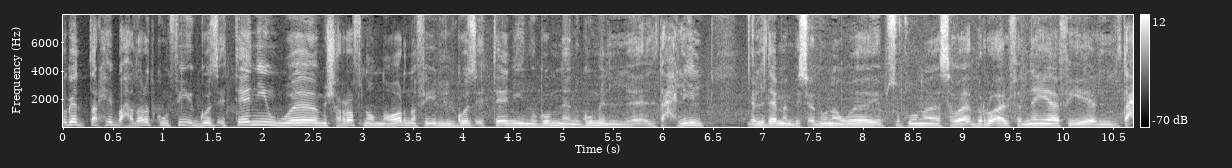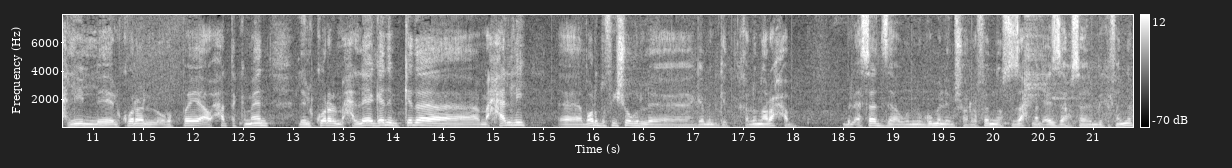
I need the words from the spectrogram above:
بجد ترحيب بحضراتكم في الجزء الثاني ومشرفنا ومنورنا في الجزء الثاني نجومنا نجوم ال- التحليل اللي دايما بيسعدونا ويبسطونا سواء بالرؤى الفنية في التحليل للكرة الأوروبية أو حتى كمان للكرة المحلية. جانب كده محلي آه، برضو في شغل آه، جامد جدا. خلونا نرحب بالأساتذة والنجوم اللي مشرفينا أستاذ أحمد عزة وسهلا بك يا فندم.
